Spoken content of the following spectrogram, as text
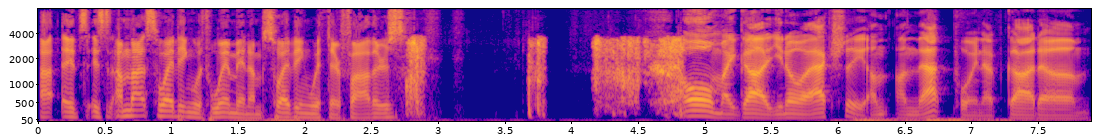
uh, it's it's I'm not swiping with women, I'm swiping with their fathers. oh my god, you know, actually, on on that point, I've got um,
